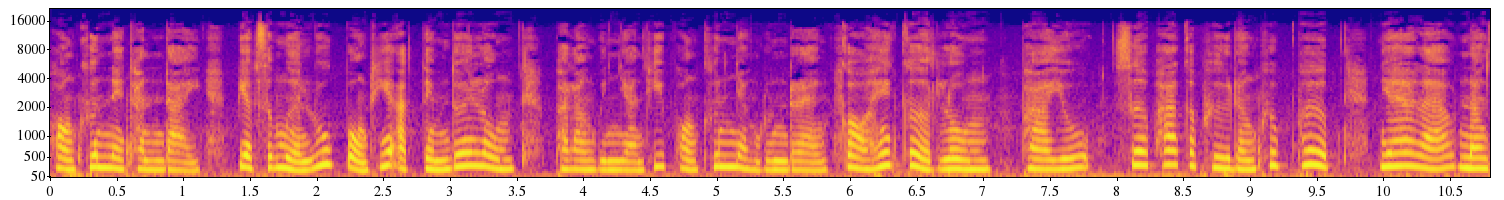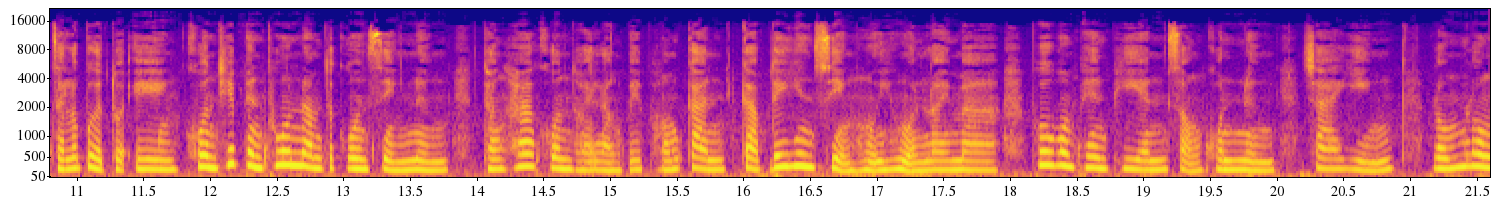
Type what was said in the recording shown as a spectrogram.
พองขึ้นในทันใด เปรียบเสมือนลูกโป่งที่อัดเต็มด้วยลม พลังวิญญาณที่พองขึ้นอย่างรุนแรง ก่อให้เกิดลม พายุ เสื้อผ้ากระพือดังพึบๆ แย่แล้วนางจะระเบิดตัวเอง คนที่เป็นผู้นำตระกูลเสียงหนึ่ง ทั้งห้าคนถอยหลังไปพร้อมกัน กลับได้ยินเสียงโหยหวนลอยมา ผู้บำเพ็ญเพียรสองคนหนึ่ง ชายหญิง ล้มลง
